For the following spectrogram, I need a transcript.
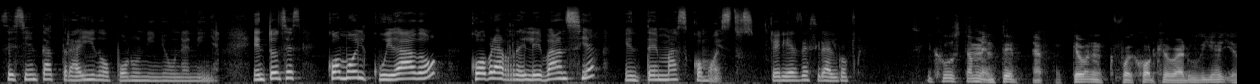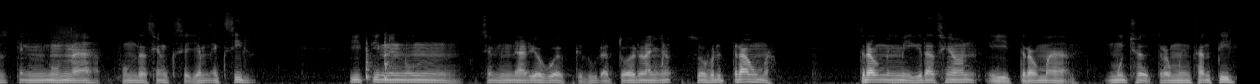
se sienta atraído por un niño o una niña. Entonces, cómo el cuidado cobra relevancia en temas como estos. ¿Querías decir algo? Sí, justamente, ah, qué bueno que fue Jorge Barudía, ellos tienen una fundación que se llama Exil y tienen un seminario web que dura todo el año sobre trauma, trauma en migración y trauma, mucho de trauma infantil.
